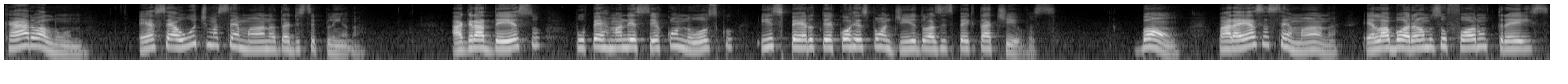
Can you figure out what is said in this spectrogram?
Caro aluno, essa é a última semana da disciplina. Agradeço por permanecer conosco e espero ter correspondido às expectativas. Bom, para essa semana, elaboramos o Fórum 3,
